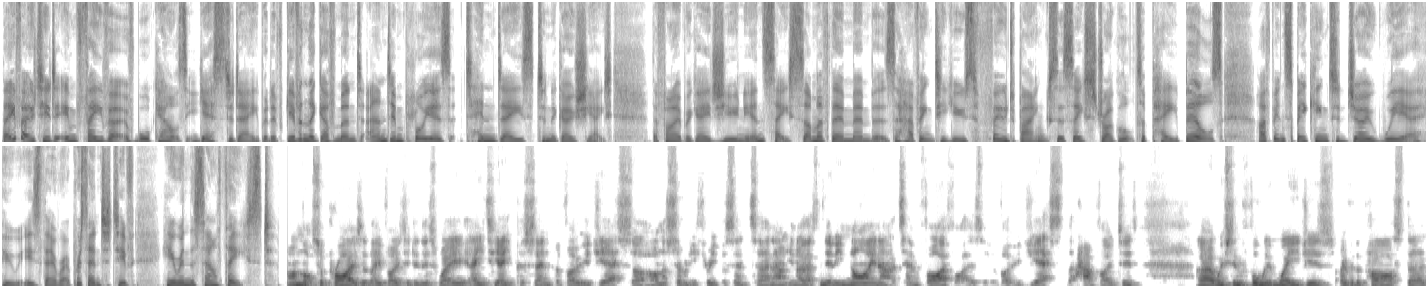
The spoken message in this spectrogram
They voted in favour of walkouts yesterday, but have given the government and employers 10 days to negotiate. The Fire Brigades Union say some of their members are having to use food banks as they struggle to pay bills. I've been speaking to Joe Weir, who is their representative here in the southeast. I'm not surprised that they voted in this way. 88% have voted yes uh, on a 73% turnout. You know, that's nearly nine out of 10 firefighters that have voted yes that have voted. Uh, we've seen falling wages over the past uh,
